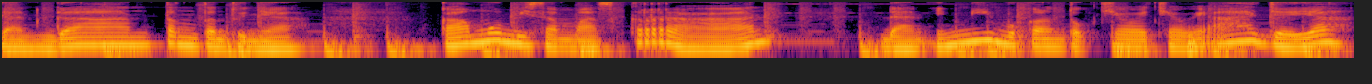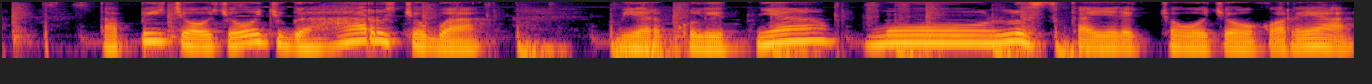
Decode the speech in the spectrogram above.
dan ganteng tentunya. Kamu bisa maskeran, dan ini bukan untuk cewek-cewek aja ya, tapi cowok-cowok juga harus coba. Biar kulitnya mulus kayak cowok-cowok Korea.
